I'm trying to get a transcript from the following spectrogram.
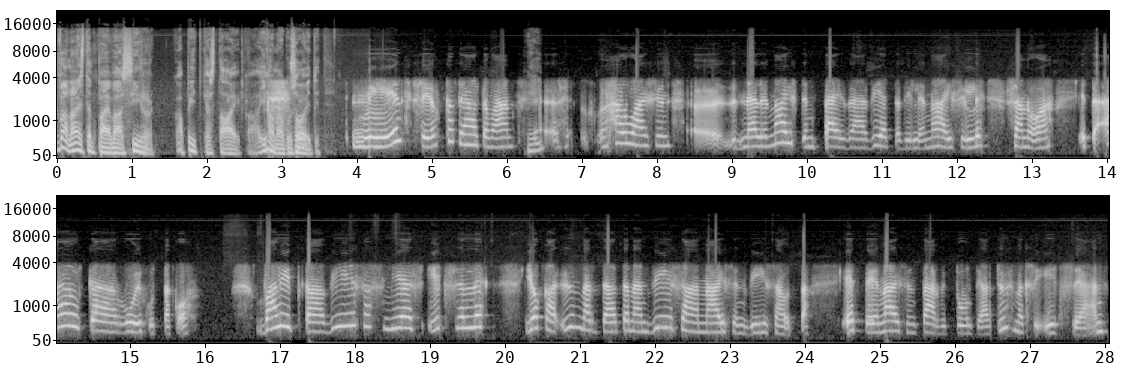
Hyvää naistenpäivää Sirkka pitkästä aikaa. Ihanaa kun soitit. Niin, Sirkka täältä vaan. Hei. Äh, Haluaisin äh, näille naisten päivää viettäville naisille sanoa, että älkää ruikuttako. Valitkaa viisas mies itselle, joka ymmärtää tämän viisaan naisen viisautta, ettei naisen tarvitse tuntea tyhmäksi itseään.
